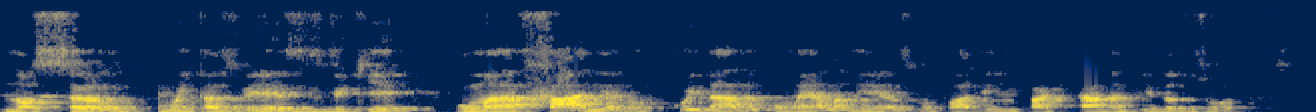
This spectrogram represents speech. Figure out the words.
noção, muitas vezes, de que uma falha no cuidado com ela mesma pode impactar na vida dos outros.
